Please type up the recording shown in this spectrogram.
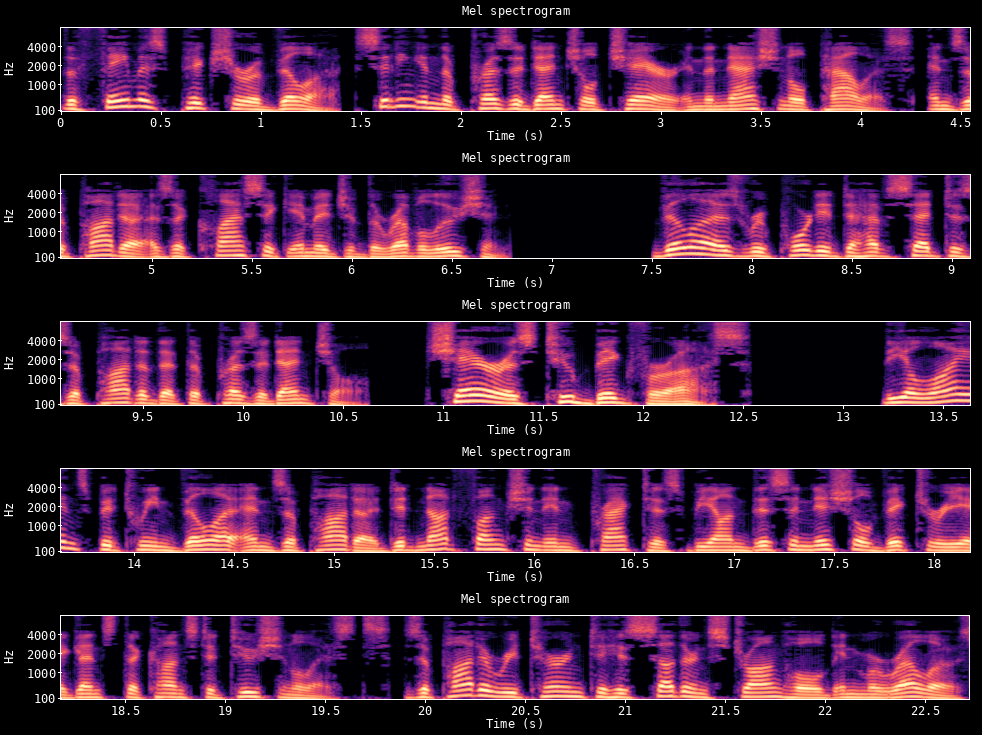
The famous picture of Villa, sitting in the presidential chair in the National Palace, and Zapata is a classic image of the revolution. Villa is reported to have said to Zapata that the presidential chair is too big for us. The alliance between Villa and Zapata did not function in practice beyond this initial victory against the Constitutionalists. Zapata returned to his southern stronghold in Morelos,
